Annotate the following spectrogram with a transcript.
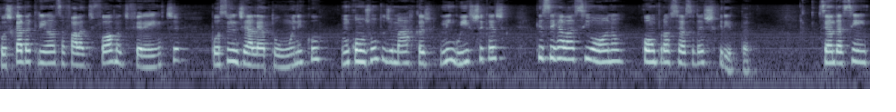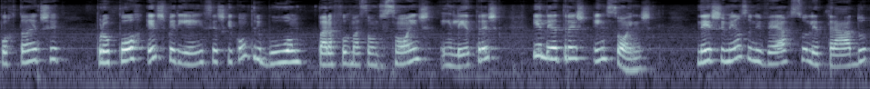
pois cada criança fala de forma diferente, possui um dialeto único, um conjunto de marcas linguísticas que se relacionam com o processo da escrita. Sendo assim, é importante propor experiências que contribuam para a formação de sons em letras e letras em sons, neste imenso universo letrado,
